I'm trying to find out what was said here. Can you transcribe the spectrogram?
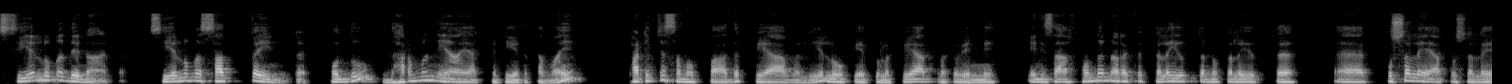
සියලුම දෙනාට සියලුම සත්වයින්ට පොදු ධර්ම න්‍යායක් හැටියට තමයි පටිච්ච සමුප්පාද ක්‍රියාවලිය ලෝකයේ තුල ක්‍රියාත්මක වෙන්නේ. ඒ නිසා හොඳ නරක කල යුත්ත නොකල යුත්ත කුසලය අකුසලය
